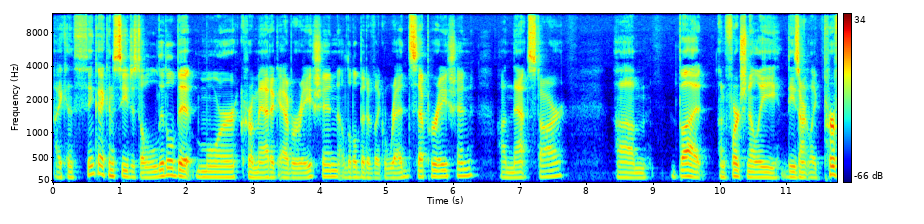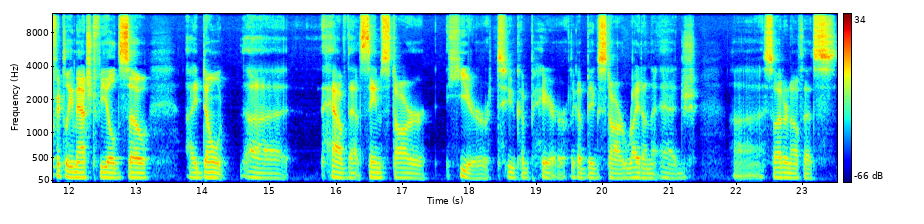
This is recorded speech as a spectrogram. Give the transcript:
I can think I can see just a little bit more chromatic aberration, a little bit of like red separation on that star. Um, but unfortunately, these aren't like perfectly matched fields, so I don't uh, have that same star here to compare, like a big star right on the edge. Uh, so I don't know if that's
